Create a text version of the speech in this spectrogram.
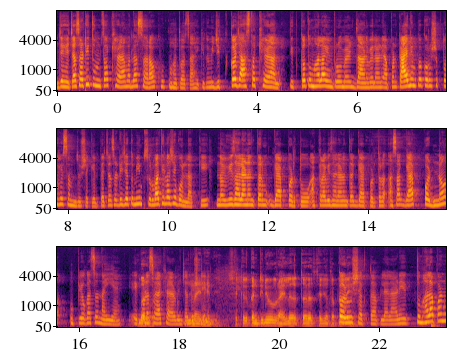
म्हणजे ह्याच्यासाठी तुमचा खेळामधला सराव खूप महत्त्वाचा आहे की तुम्ही जितकं जास्त खेळाल तितकं तुम्हाला इम्प्रूव्हमेंट जाणवेल आणि आपण काय नेमकं करू शकतो हे समजू शकेल. त्याच्यासाठी जे तुम्ही सुरुवातीला जे बोललात की नववी झाल्यानंतर गॅप पडतो अकरावी झाल्यानंतर गॅप पडतो असा गॅप पडणं उपयोगाचं नाही आहे. एकूणच सगळ्या खेळाडूंच्या दृष्टीने. कंटिन्यू राहिलं तरच त्याच्यात कळू शकतं आपल्याला आणि तुम्हाला पण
